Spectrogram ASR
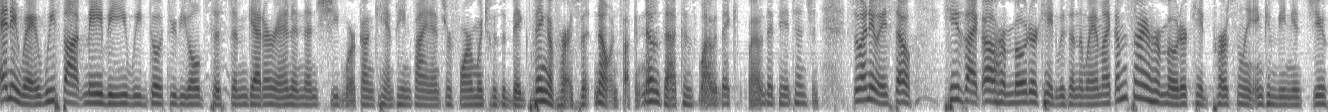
anyway, we thought maybe we'd go through the old system, get her in, and then she'd work on campaign finance reform, which was a big thing of hers. But no one fucking knows that because why would they? Why would they pay attention? So anyway, so he's like, "Oh, her motorcade was in the way." I'm like, "I'm sorry, her motorcade personally inconvenienced you."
